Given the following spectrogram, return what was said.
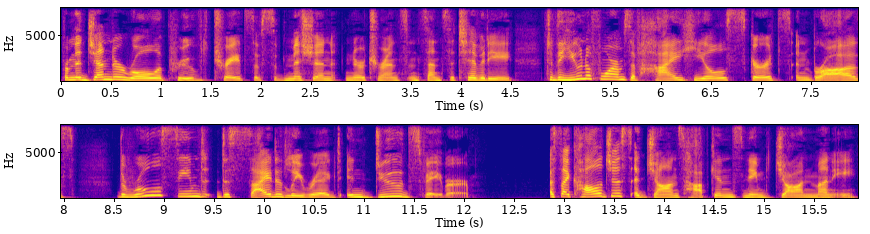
From the gender role approved traits of submission, nurturance, and sensitivity to the uniforms of high heels, skirts, and bras, the rules seemed decidedly rigged in dudes' favor. A psychologist at Johns Hopkins named John Money,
